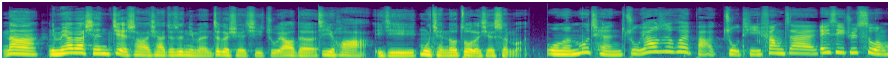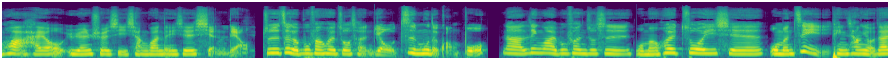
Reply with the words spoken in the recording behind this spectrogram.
那你们要不要先介绍一下，就是你们这个学期主要的计划以及目前都做了些什么？我们目前主要是会把主题放在 A C G 次文化还有语言学习相关的一些闲聊，就是这个部分会做成有字幕的广播。那另外一部分就是我们会做一些我们自己平常有在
